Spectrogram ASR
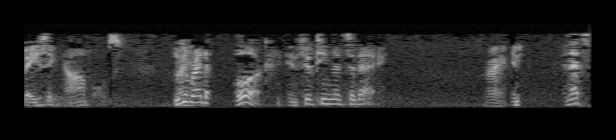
basic novels. You could Right. write a book in 15 minutes a day Right. and that's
